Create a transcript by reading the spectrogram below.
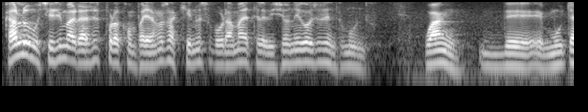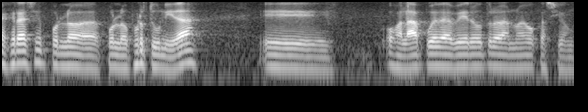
Carlos, muchísimas gracias por acompañarnos aquí en nuestro programa de televisión Negocios en tu Mundo. Juan, de, muchas gracias por la, por la oportunidad. Eh, ojalá pueda haber otra nueva ocasión.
